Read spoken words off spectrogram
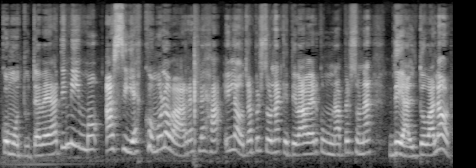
como tú te ves a ti mismo, así es como lo va a reflejar en la otra persona que te va a ver como una persona de alto valor.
